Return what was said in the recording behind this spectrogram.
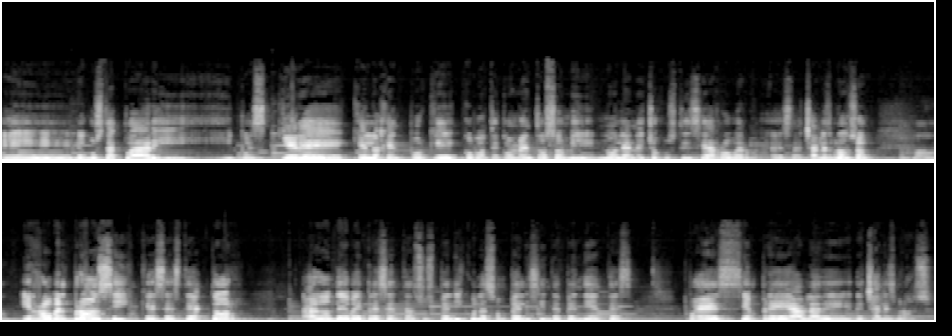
eh, le gusta actuar y, y, pues quiere que la gente, porque como te comento, Zombie, no le han hecho justicia a Robert, este, a Charles Bronson Ajá. y Robert Bronzy, que es este actor, a donde va y presentan sus películas, son pelis independientes, pues siempre habla de, de Charles Bronson,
